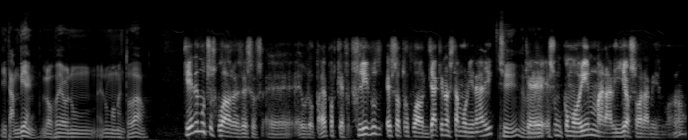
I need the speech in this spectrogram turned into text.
y también los veo en un, en un momento dado. Tiene muchos jugadores de esos eh, Europa, ¿eh? porque Fleetwood es otro jugador, ya que no está Molinari, que es un comodín maravilloso ahora mismo, ¿no?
